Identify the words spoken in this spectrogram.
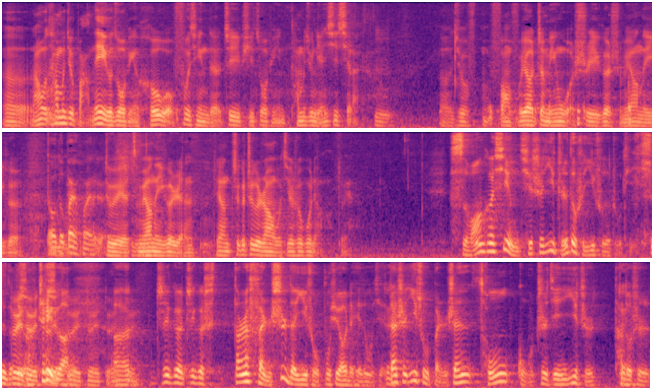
呃，然后他们就把那个作品和我父亲的这一批作品，他们就联系起来，嗯，呃，就仿佛要证明我是一个什么样的一个道德败坏的人。对，怎么样的一个人？这样，这个这个让我接受不了。对，死亡和性其实一直都是艺术的主题。是的，对是的对这个对对对呃，这个这个是当然粉饰的艺术不需要这些东西，但是艺术本身从古至今一直它都是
